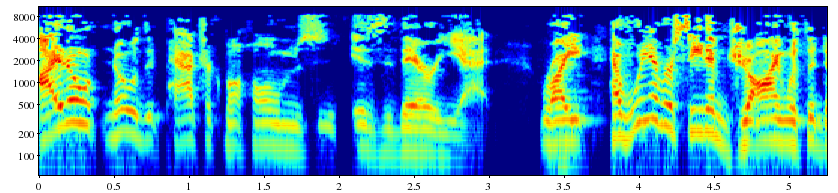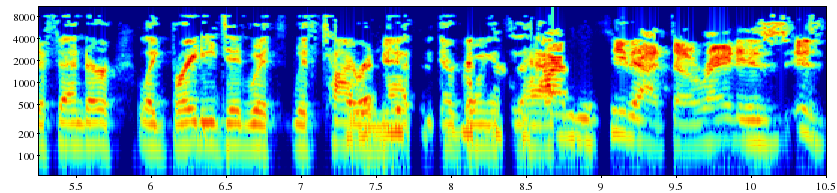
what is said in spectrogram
I don't know that Patrick Mahomes is there yet, right? Have we ever seen him jawing with the defender like Brady did with, with Tyrann Mathieu? They're going into the half. Time to see that though, right? Is, is,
